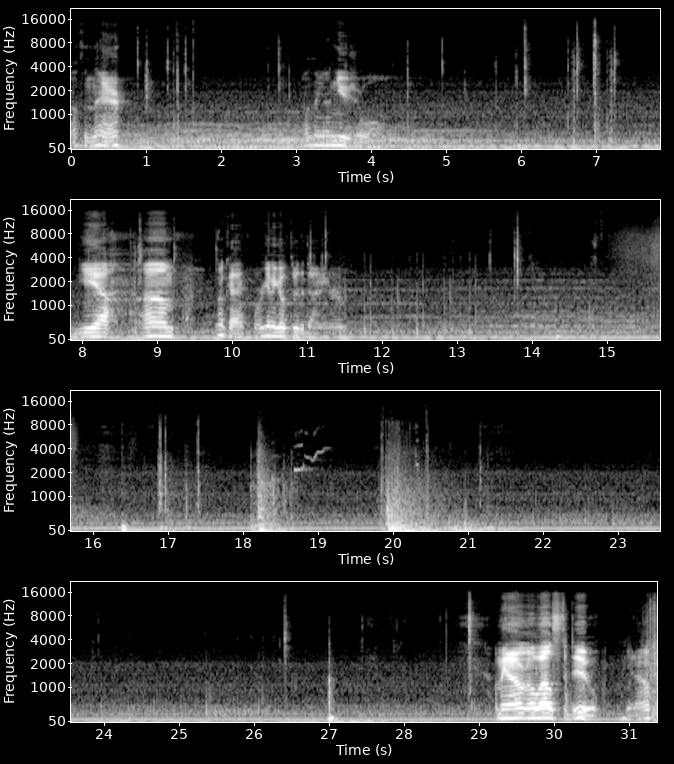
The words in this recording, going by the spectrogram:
Nothing there. Nothing unusual. Yeah. Um, okay. We're gonna go through the dining room. I mean, I don't know what else to do, you know?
